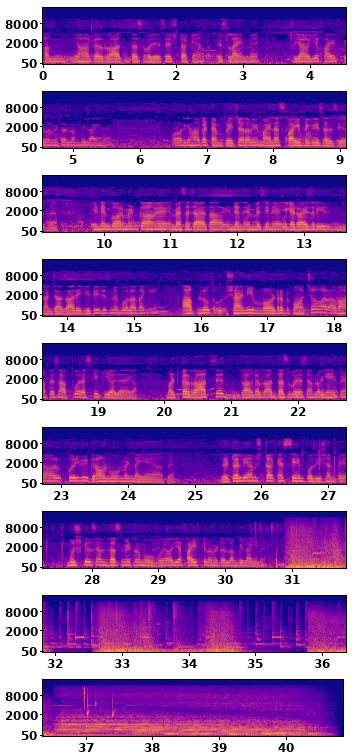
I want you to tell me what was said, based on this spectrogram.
हम यहाँ कल रात 10 बजे से स्टक हैं इस लाइन में। यहाँ ये 5 किलोमीटर लंबी लाइन है और यहाँ का टेम्परेचर अभी माइनस फाइव डिग्री सेल्सियस है। इंडियन गवर्नमेंट का हमें मैसेज आया था इंडियन एम्बेसी ने एक एडवाइजरी जारी की थी, जिसमें बोला था कि आप लोग शाइनी बॉर्डर पे पहुंचो और वहाँ पे से आपको रेस्क्यू किया जाएगा। बट कल रात से रात कल रात दस बजे से हम लोग यहीं पे हैं और कोई भी ग्राउंड मूवमेंट नहीं है यहाँ पे। लिटरली हम स्टक हैं सेम पोजीशन पे। मुश्किल से हम दस मीटर मूव हुए हैं और ये 5 किलोमीटर लंबी लाइन है।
